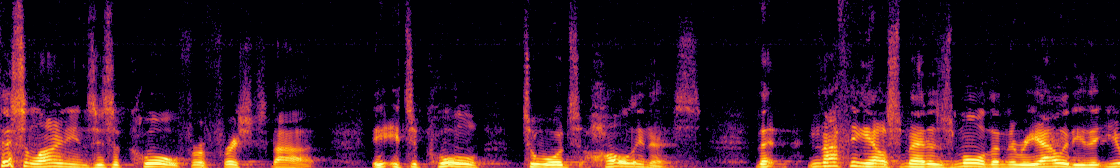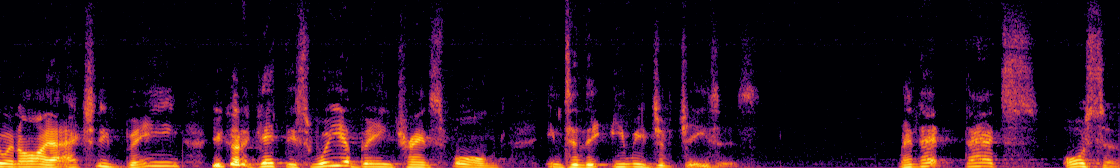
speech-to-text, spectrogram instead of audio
Thessalonians is a call for a fresh start. It's a call towards holiness. That nothing else matters more than the reality that you and I are actually being, you've got to get this, we are being transformed into the image of Jesus. Man, that, that's awesome.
